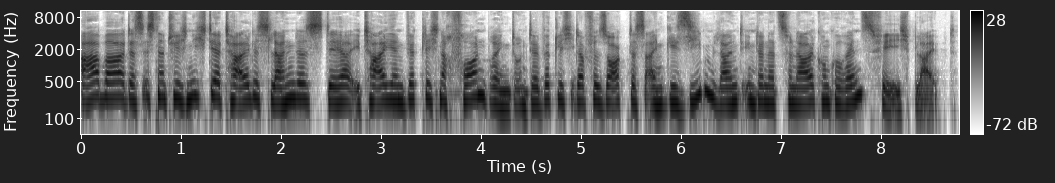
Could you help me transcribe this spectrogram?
Aber das ist natürlich nicht der Teil des Landes, der Italien wirklich nach vorn bringt und der wirklich dafür sorgt, dass ein G7-Land international konkurrenzfähig bleibt.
